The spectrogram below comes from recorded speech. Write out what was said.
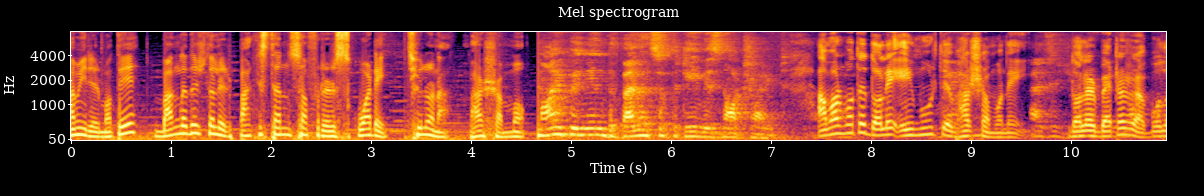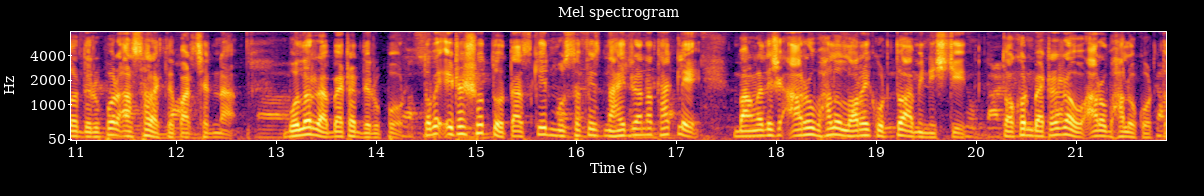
আমিরের মতে বাংলাদেশ দলের পাকিস্তান সফরের স্কোয়াডে ছিল না ভারসাম্য. আমার মতে দলে এই মুহূর্তে ভারসাম্য নেই। দলের ব্যাটাররা বোলারদের উপর আস্থা রাখতে পারছেন না। বোলাররা ব্যাটারদের উপর। তবে এটা সত্য তাসকিন মুস্তাফিজ, নাহিদ রানা থাকলে বাংলাদেশ আরও ভালো লড়াই করতো, আমি নিশ্চিত। তখন ব্যাটাররাও আরও ভালো করত.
